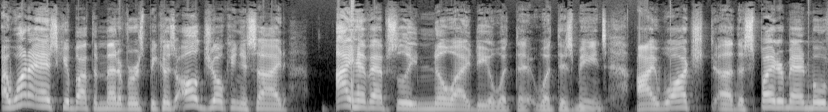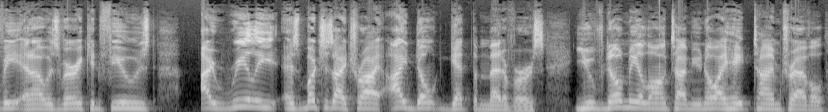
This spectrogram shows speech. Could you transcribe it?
I want to ask you about the metaverse because, all joking aside, I have absolutely no idea what the, what this means. I watched uh, the Spider-Man movie and I was very confused. I really, as much as I try, I don't get the metaverse. You've known me a long time. You know I hate time travel.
